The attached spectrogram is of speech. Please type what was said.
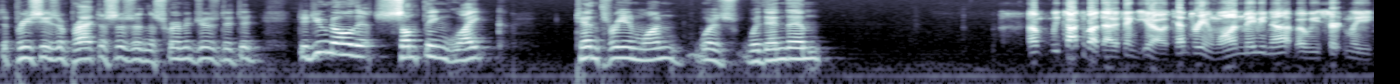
the preseason practices and the scrimmages? Did did did you know that something like 10-3 and one was within them? Um, we talked about that. I think you know, 10-3 and one, maybe not, but we certainly.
